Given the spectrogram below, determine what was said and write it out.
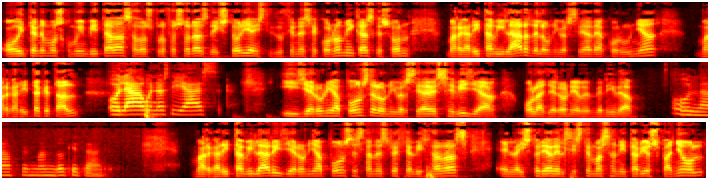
Hoy tenemos como invitadas a dos profesoras de Historia e Instituciones Económicas, que son Margarita Vilar, de la Universidad de A Coruña. Margarita, ¿qué tal? Hola, buenos días. Y Jeronia Pons, de la Universidad de Sevilla. Hola, Jeronia, bienvenida. Hola, Fernando, ¿qué tal? Margarita Vilar y Jeronia Pons están especializadas en la historia del sistema sanitario español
